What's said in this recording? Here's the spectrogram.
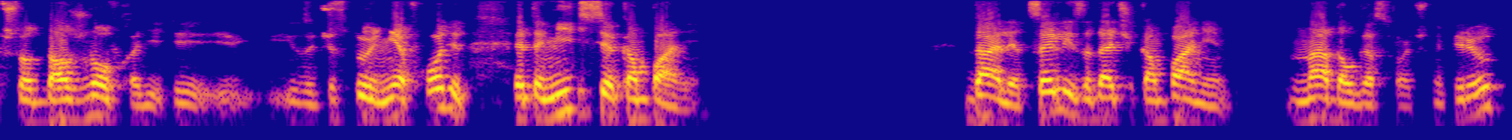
что должно входить и, и зачастую не входит, это миссия компании. Далее, цели и задачи компании на долгосрочный период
